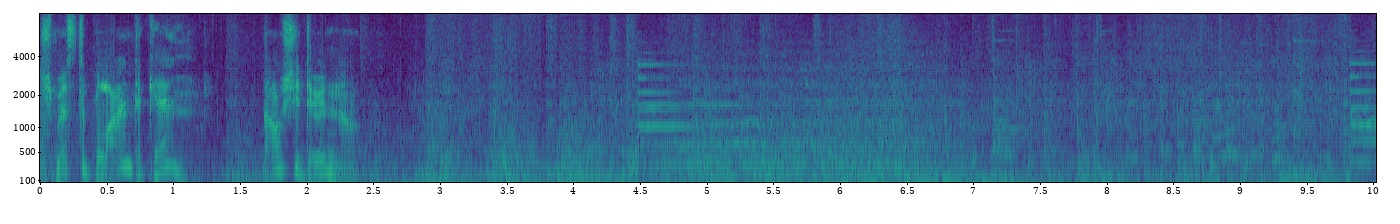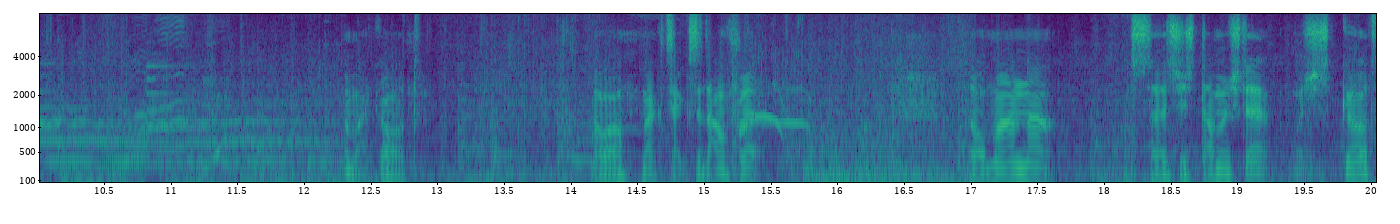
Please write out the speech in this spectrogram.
She missed a blind again. How's she doing that? Oh my god. Oh well, Mega takes it down for it. Don't mind that. Surge just damaged it, which is good.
